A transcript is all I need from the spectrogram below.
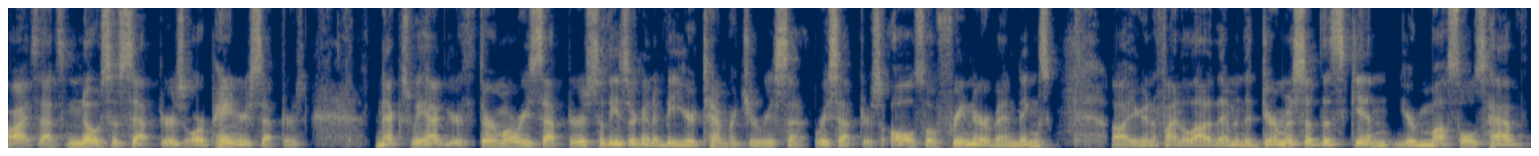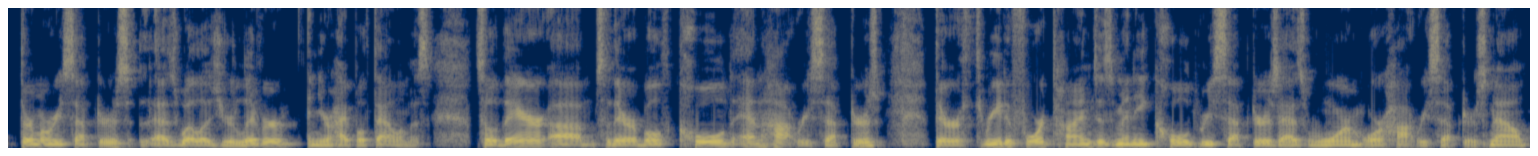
All right, so that's nociceptors or pain receptors. Next we have your thermoreceptors, so these are going to be your temperature receptors, also free nerve endings. Uh, you're going to find a lot of them in the dermis of the skin. Your muscles have thermoreceptors as well as your liver and your hypothalamus. So there, um, so there are both cold and hot receptors. There are three to four times as many cold receptors as warm or hot receptors. Now,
